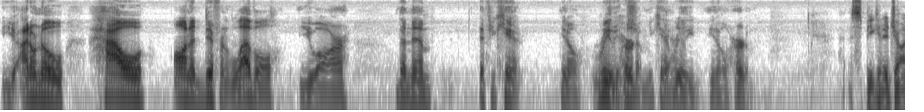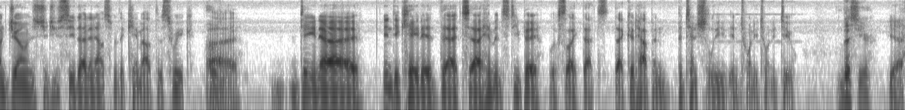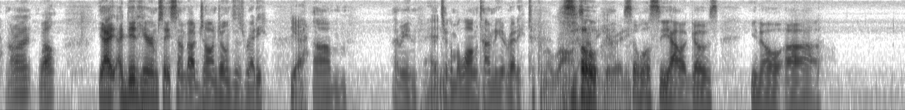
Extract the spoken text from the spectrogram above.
you, I don't know how on a different level you are than them if you can't, you know, really hurt them. You can't Yeah. really, you know, hurt them. Speaking of Jon Jones, did you see that announcement that came out this week? Uh, Dana indicated that uh, him and Stipe looks like that's that could happen potentially in 2022. this year. Yeah, All right. Well, yeah, I, I did hear him say something about Jon Jones is ready. yeah. Um, I mean, it took him a long time to get ready. Took him a long so, time to get ready. So we'll see how it goes. You know, uh,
